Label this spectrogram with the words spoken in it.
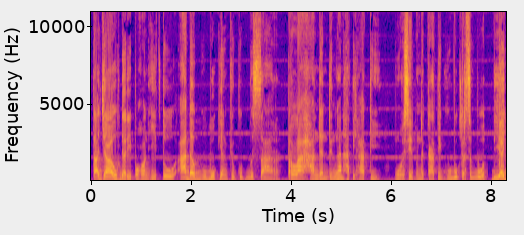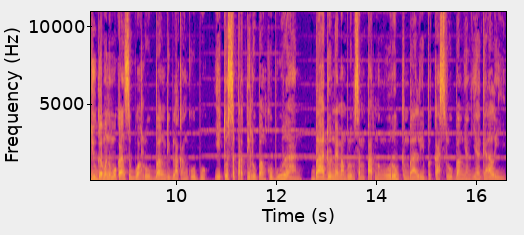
tak jauh dari pohon itu ada gubuk yang cukup besar. Perlahan dan dengan hati-hati, Mursid mendekati gubuk tersebut. Dia juga menemukan sebuah lubang di belakang gubuk. Itu seperti lubang kuburan. Badun memang belum sempat menguruk kembali bekas lubang yang ia gali.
